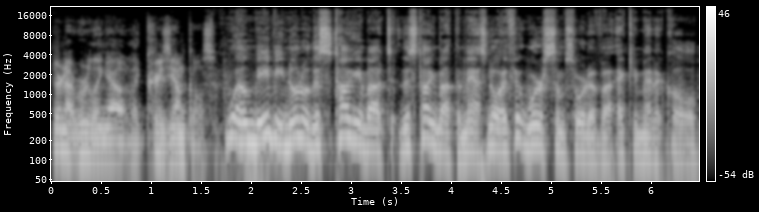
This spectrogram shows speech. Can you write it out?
they're not ruling out like crazy uncles. Well, maybe no, no. This is talking about this is talking about the mass. No, if it were some sort of uh, ecumenical,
